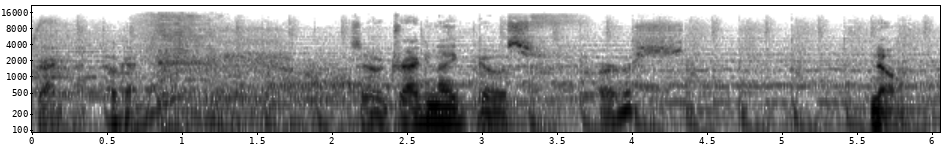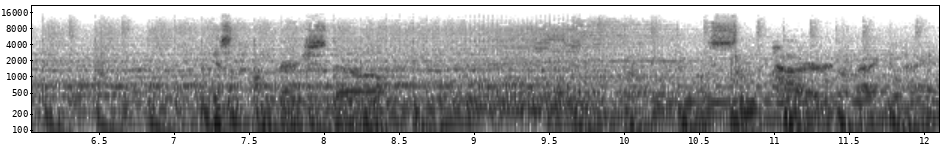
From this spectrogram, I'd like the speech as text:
Dragonite. Okay. So Dragonite goes first? No. I guess I'm very still. Sleep powder Dragonite.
